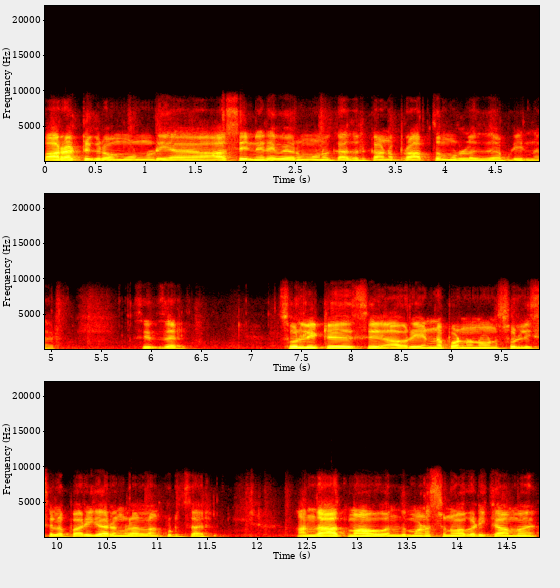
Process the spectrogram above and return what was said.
பாராட்டுகிறோம். உன்னுடைய ஆசை நிறைவேறும். உனக்கு அதற்கான பிராப்தம் உள்ளது அப்படின்னார். சித்தர். சொல்லிட்டு அவர் என்ன பண்ணணும்னு சொல்லி சில பரிகாரங்களெல்லாம் கொடுத்தார். அந்த ஆத்மாவை வந்து மனசு நோகடிக்காமல்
